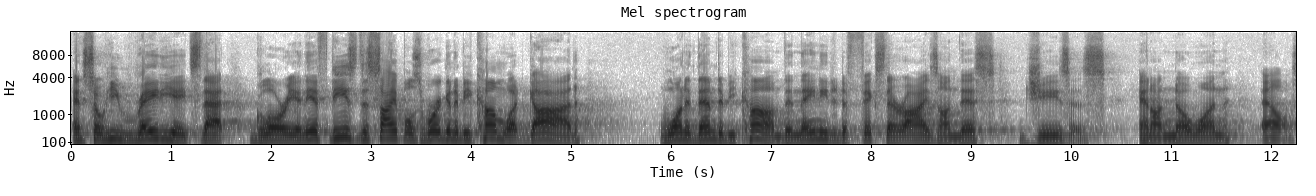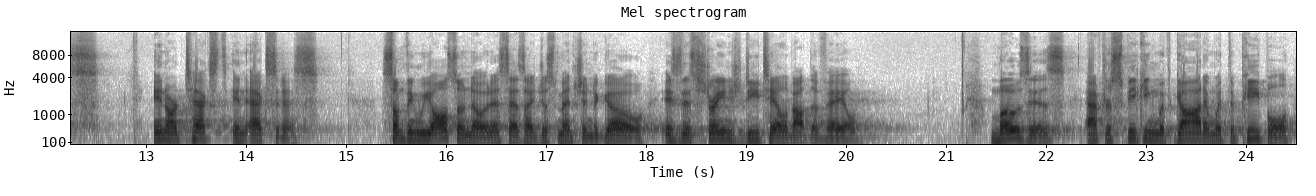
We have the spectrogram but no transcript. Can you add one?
And so he radiates that glory. And if these disciples were going to become what God wanted them to become, then they needed to fix their eyes on this Jesus and on no one else. In our text in Exodus, Something we also notice, as I just mentioned ago, is this strange detail about the veil. Moses, after speaking with God and with the people,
